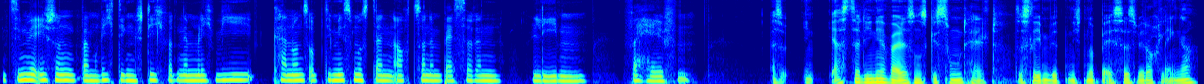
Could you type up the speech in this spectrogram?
Jetzt sind wir eh schon beim richtigen Stichwort, nämlich wie kann uns Optimismus denn auch zu einem besseren Leben verhelfen? Also in erster Linie, weil es uns gesund hält. Das Leben wird nicht nur besser, es wird auch länger.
